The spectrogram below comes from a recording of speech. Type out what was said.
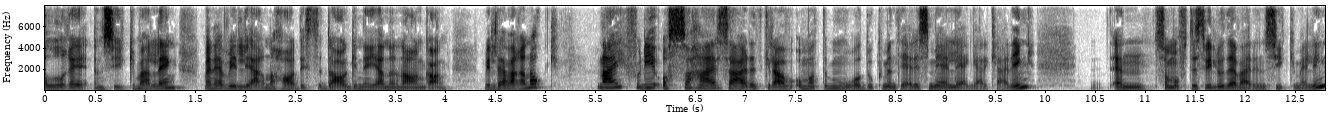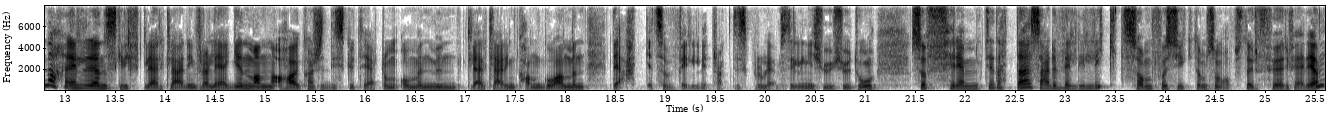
aldri en sykemelding, men jeg vil gjerne ha disse dagene igjen en annen gang. Vil det være nok? Nei, fordi også her så er det et krav om at det må dokumenteres med legeerklæring. En, som oftest vil jo det være en sykemelding, da, eller en skriftlig erklæring fra legen. Man har kanskje diskutert om, om en muntlig erklæring kan gå an, men det er ikke et så veldig praktisk problemstilling i 2022. Så frem til dette så er det veldig likt som for sykdom som oppstår før ferien,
